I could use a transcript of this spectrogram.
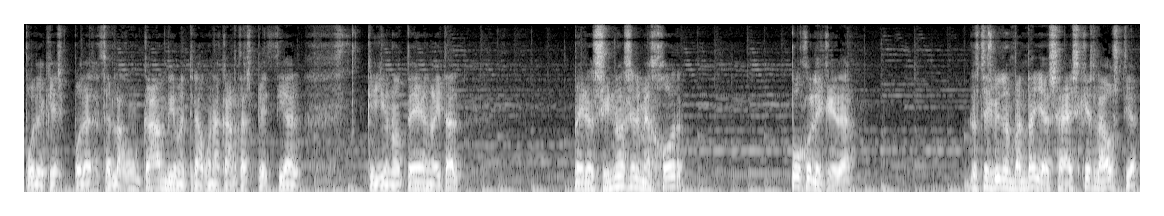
Puede que puedas hacerle algún cambio, meter alguna carta especial que yo no tenga y tal. Pero si no es el mejor, poco le queda. Lo estáis viendo en pantalla, o sea, es que es la hostia.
